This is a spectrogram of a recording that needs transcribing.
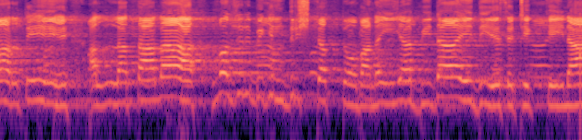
মারতে আল্লাহ তাআলা তাআলা নজির বিগিন দৃষ্টান্ত বানাইয়া বিদায় দিয়েছে ঠিক কিনা?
